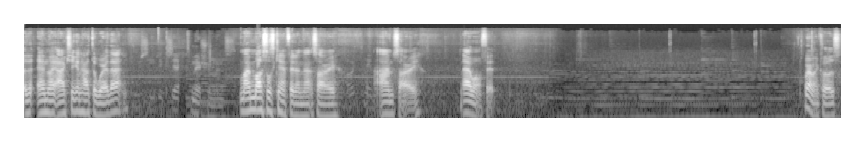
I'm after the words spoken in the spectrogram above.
Am I actually gonna have to wear that? Receive exact measurements. My muscles can't fit in that, sorry. I'm sorry. That won't fit. Where are my clothes?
